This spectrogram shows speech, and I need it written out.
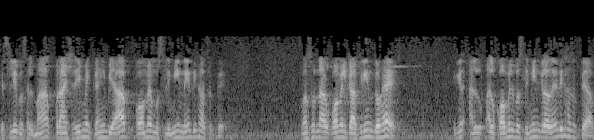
اس لیے مسلمان قرآن شریف میں کہیں بھی آپ قوم مسلمین نہیں دکھا سکتے۔ سننا القوم الکافرین تو ہے۔ لیکن القوم المسلمین کا نہیں دکھا سکتے آپ۔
